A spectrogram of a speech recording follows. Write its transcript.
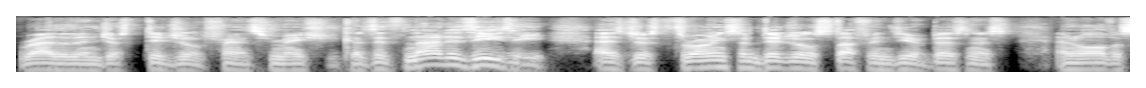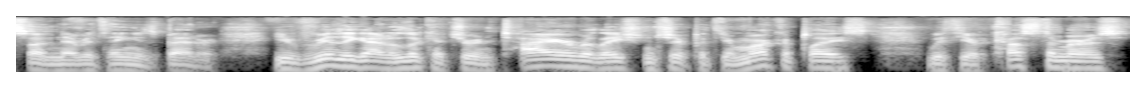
rather than just digital transformation because it's not as easy as just throwing some digital stuff into your business and all of a sudden everything is better. You've really got to look at your entire relationship with your marketplace, with your customers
